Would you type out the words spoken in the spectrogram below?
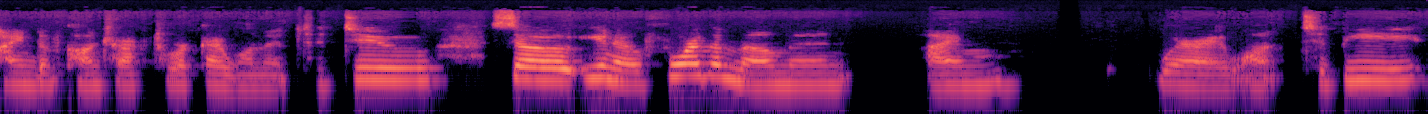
kind of contract work i wanted to do so you know for the moment i'm where I want to be.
